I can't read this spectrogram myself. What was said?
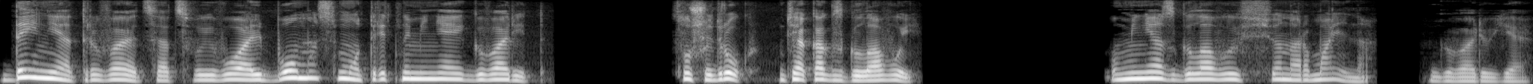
Дэнни отрывается от своего альбома, смотрит на меня и говорит: "Слушай, друг, у тебя как с головой?" "У меня с головой все нормально", говорю я.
